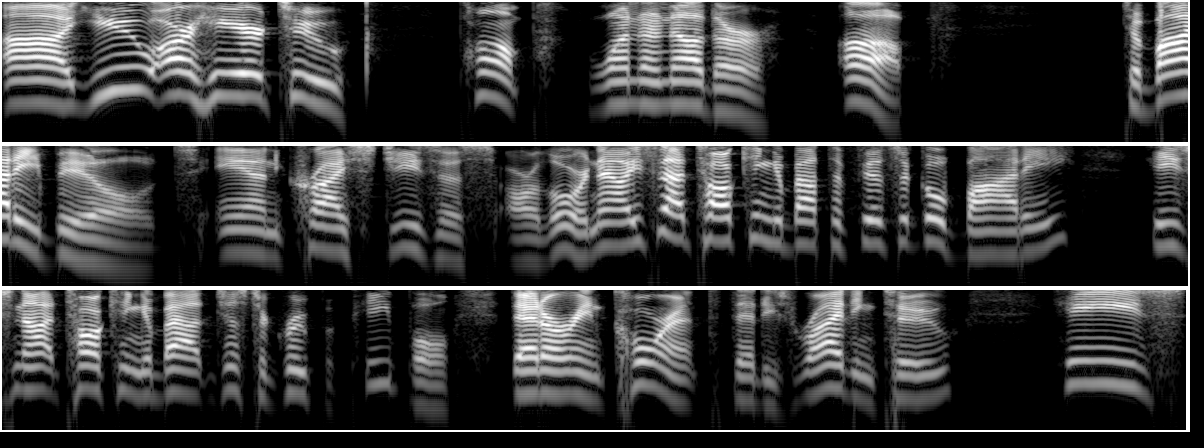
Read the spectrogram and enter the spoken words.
uh, you are here to pump one another up, to body build in Christ Jesus our Lord. Now, he's not talking about the physical body. He's not talking about just a group of people that are in Corinth that he's writing to. He's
